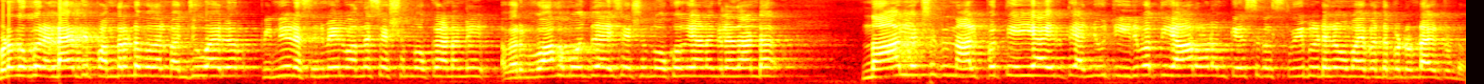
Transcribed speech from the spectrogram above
ഇവിടെ നോക്കൂ രണ്ടായിരത്തി പന്ത്രണ്ട് മുതൽ മഞ്ജു വാര്യർ പിന്നീട് സിനിമയിൽ വന്ന ശേഷം നോക്കുകയാണെങ്കിൽ അവർ വിവാഹമോചിതയായ ശേഷം നോക്കുകയാണെങ്കിൽ ഏതാണ്ട് നാല് ലക്ഷത്തി നാൽപ്പത്തി അയ്യായിരത്തി അഞ്ഞൂറ്റി ഇരുപത്തി ആറോളം കേസുകൾ സ്ത്രീപീഡനവുമായി ബന്ധപ്പെട്ടുണ്ടായിട്ടുണ്ട്.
